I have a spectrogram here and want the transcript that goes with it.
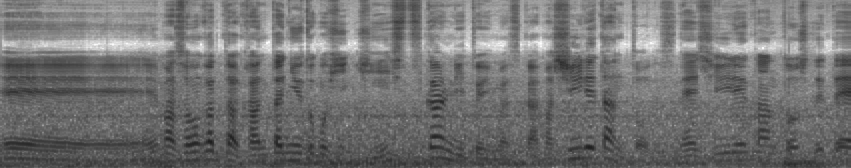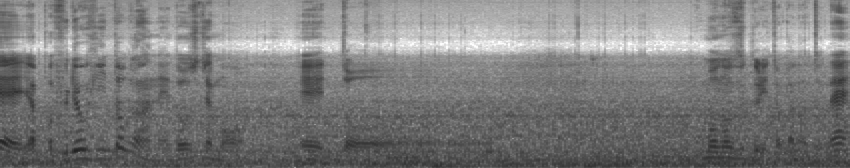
えー、まあ、その方は簡単に言うとこう品質管理といいますか、まあ、仕入れ担当ですね。仕入れ担当しててやっぱ不良品とかがねどうしてもえー、っとものづくりとかだとね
